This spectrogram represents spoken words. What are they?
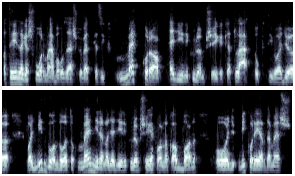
a tényleges formába hozás következik. Mekkora egyéni különbségeket láttok ti, vagy, vagy mit gondoltok, mennyire nagy egyéni különbségek vannak abban, hogy mikor érdemes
